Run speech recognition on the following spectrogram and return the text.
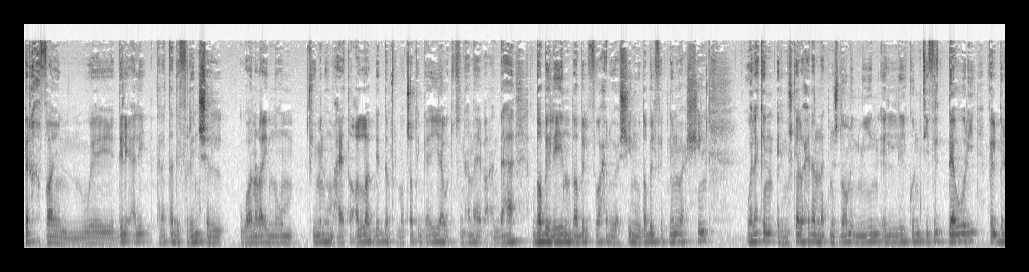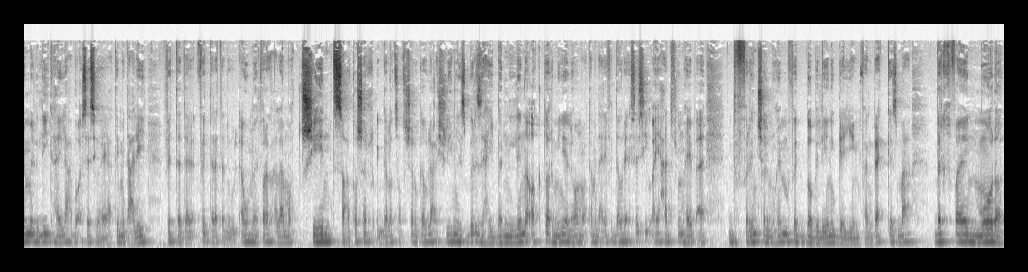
بيرخفاين وديلي ألي ثلاثة differential وأنا رأيي إنهم في منهم هيتألق جدا في الماتشات الجاية وتوتنهام هيبقى عندها دبلين double في 21 و double في 22 ولكن المشكلة الوحيدة إنك مش ضامن مين اللي كونتي في الدوري في البريمير ليج هيلعبه أساسي وهيعتمد عليه في التدل... في الثلاثه دول. أول ما نتفرج على ماتشين 19 الجولة 19 والجولة 20 لسبيرز هيبان لنا أكتر مين اللي هو معتمد عليه في الدوري اساسي وأي حد فيهم هيبقى differential مهم في الدبلين الجايين. فنركز مع بيرخفاين مورا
